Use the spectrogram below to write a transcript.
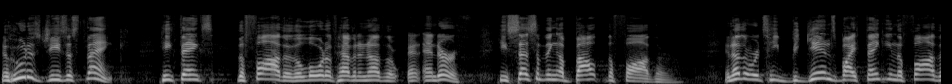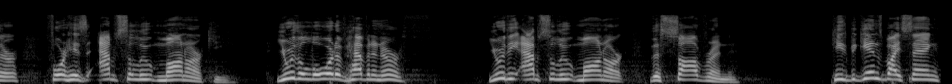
Now, who does Jesus thank? He thanks the Father, the Lord of heaven and, earth. He says something about the Father. In other words, he begins by thanking the Father for his absolute monarchy. You're the Lord of heaven and earth. You're the absolute monarch, the sovereign. He begins by saying,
